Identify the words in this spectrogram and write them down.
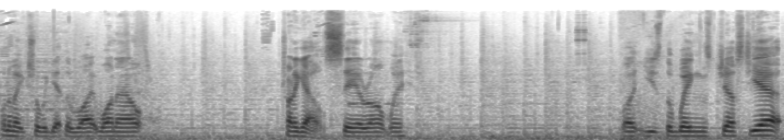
Want to make sure we get the right one out. Trying to get out Seer, aren't we? Won't use the wings just yet.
